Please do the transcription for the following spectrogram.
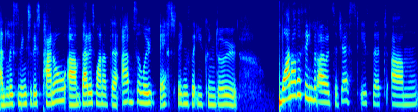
and listening to this panel. Um, that is one of the absolute best things that you can do. One other thing that I would suggest is that um,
